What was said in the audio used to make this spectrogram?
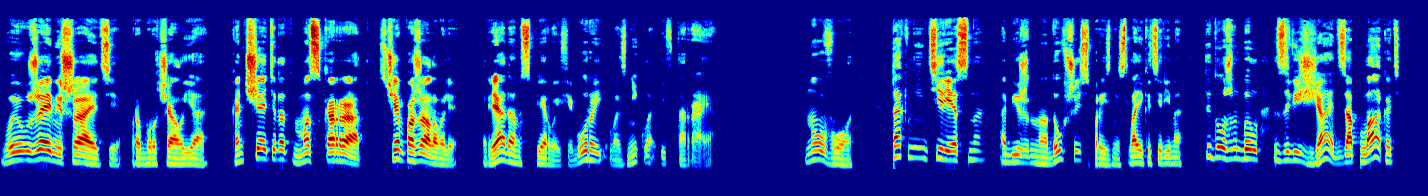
«Вы уже мешаете», — пробурчал я. «Кончайте этот маскарад. С чем пожаловали?» Рядом с первой фигурой возникла и вторая. «Ну вот, так неинтересно, обиженно надувшись, произнесла Екатерина. Ты должен был завизжать, заплакать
